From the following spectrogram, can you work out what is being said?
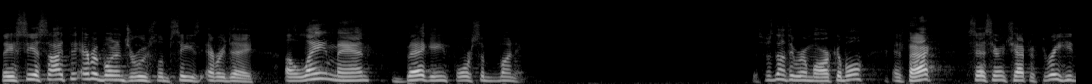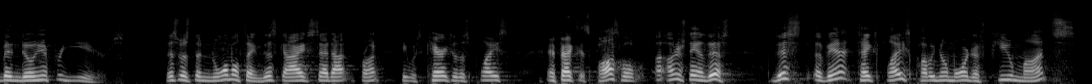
They see a sight that everyone in Jerusalem sees every day a lame man begging for some money. This was nothing remarkable. In fact, it says here in chapter 3, he'd been doing it for years. This was the normal thing. This guy sat out in front, he was carried to this place. In fact, it's possible, uh, understand this, this event takes place probably no more than a few months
